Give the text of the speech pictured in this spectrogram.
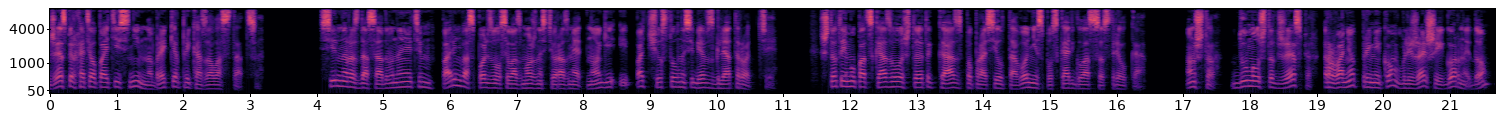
Джеспер хотел пойти с ним, но Бреккер приказал остаться. Сильно раздосадованный этим, парень воспользовался возможностью размять ноги и почувствовал на себе взгляд Ротти. Что-то ему подсказывало, что это Каз попросил того не спускать глаз со стрелка. Он что, думал, что Джеспер рванет прямиком в ближайший горный дом?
